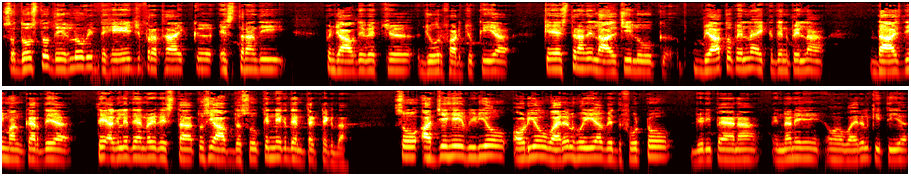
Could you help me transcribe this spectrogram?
ਸੋ ਦੋਸਤੋ, ਦੇਖ ਲਓ ਵੀ ਦਹੇਜ ਪ੍ਰਥਾ ਇੱਕ ਇਸ ਤਰ੍ਹਾਂ ਦੀ ਪੰਜਾਬ ਦੇ ਵਿੱਚ ਜ਼ੋਰ ਫੜ ਚੁੱਕੀ ਆ ਕਿ ਇਸ ਤਰ੍ਹਾਂ ਦੇ ਲਾਲਚੀ ਲੋਕ ਵਿਆਹ ਤੋਂ ਪਹਿਲਾਂ, ਇੱਕ ਦਿਨ ਪਹਿਲਾਂ ਦਾਜ ਦੀ ਮੰਗ ਕਰਦੇ ਆ ਤੇ ਅਗਲੇ ਦਿਨ ਹੀ ਰਿਸ਼ਤਾ ਤੁਸੀਂ ਆਪ ਦੱਸੋ ਕਿੰਨੇ ਕੁ ਦਿਨ ਤੱਕ ਟਿਕਦਾ। ਸੋ ਅੱਜ ਇਹ ਵੀਡੀਓ ਆਡੀਓ ਵਾਇਰਲ ਹੋਈ ਆ ਵਿਦ ਫੋਟੋ ਜਿਹੜੀ ਭੈਣ ਆ, ਇਹਨਾਂ ਨੇ ਵਾਇਰਲ ਕੀਤੀ ਆ।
